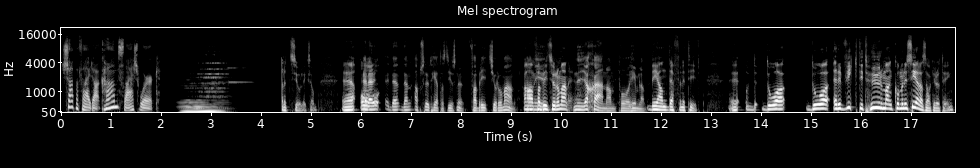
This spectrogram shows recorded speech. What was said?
shopify.com/work. Marzio liksom. Eh, och, Eller och, den, den absolut hetaste just nu, Fabrizio Romano. ja, han Fabrizio Romano. nya stjärnan på himlen. Det är han definitivt. Eh, då, då är det viktigt hur man kommunicerar saker och ting.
